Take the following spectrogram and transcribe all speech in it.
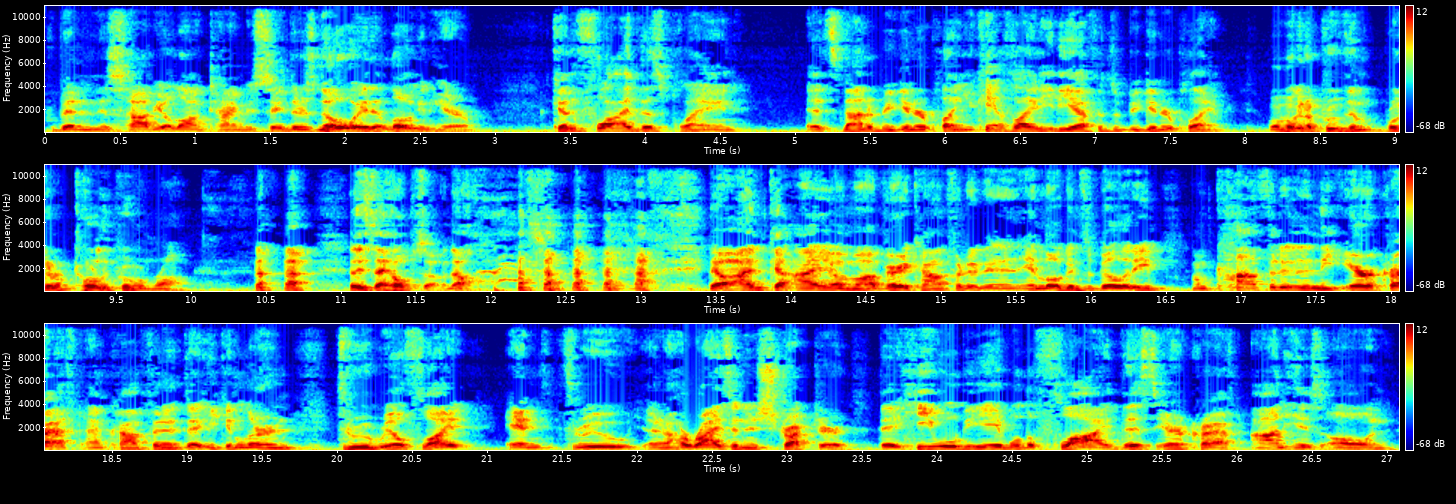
who've been in this hobby a long time who say there's no way that Logan here can fly this plane. It's not a beginner plane. You can't fly an EDF as a beginner plane. Well, we're going to prove them. We're going to totally prove them wrong. At least I hope so. No, no, I'm I am uh, very confident in, in, Logan's ability. I'm confident in the aircraft. I'm confident that he can learn through real flight and through a Horizon instructor that he will be able to fly this aircraft on his own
